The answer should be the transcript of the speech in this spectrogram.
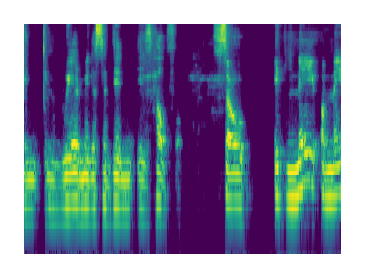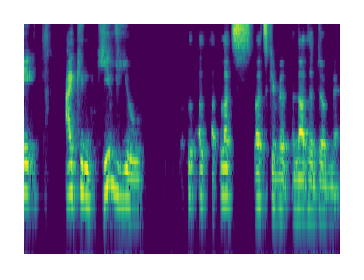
in, in where Midas Adin is helpful. So it may or may I can give you. Let's let's give it another dogma.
